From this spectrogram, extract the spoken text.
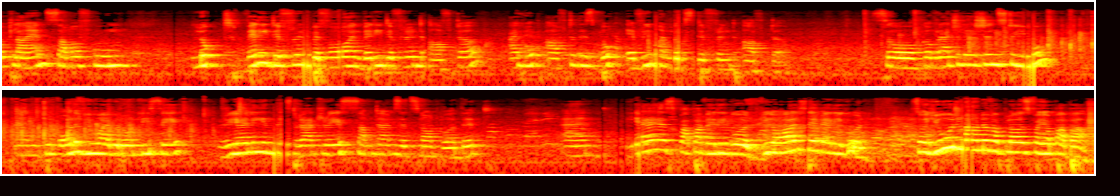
your clients, some of whom looked very different before and very different after. I hope after this book, everyone looks different after. So congratulations to you and to all of you, I would only say, really in this rat race, sometimes it's not worth it. And yes, Papa, very good. We all say very good. So huge round of applause for your Papa.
